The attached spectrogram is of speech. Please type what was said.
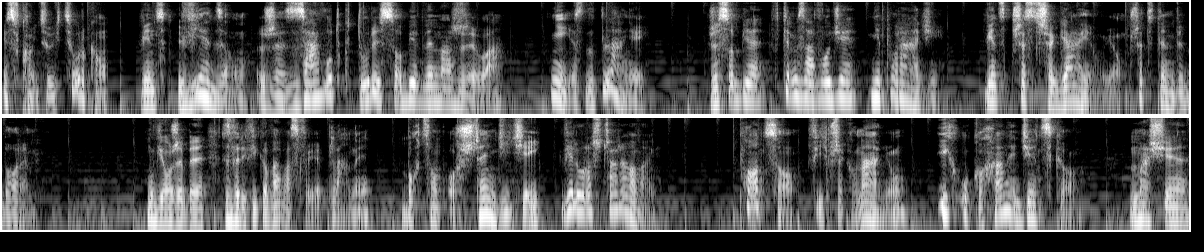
Jest w końcu ich córką, więc wiedzą, że zawód, który sobie wymarzyła, nie jest dla niej, że sobie w tym zawodzie nie poradzi, więc przestrzegają ją przed tym wyborem. Mówią, żeby zweryfikowała swoje plany, bo chcą oszczędzić jej wielu rozczarowań. Po co, w ich przekonaniu, ich ukochane dziecko ma się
